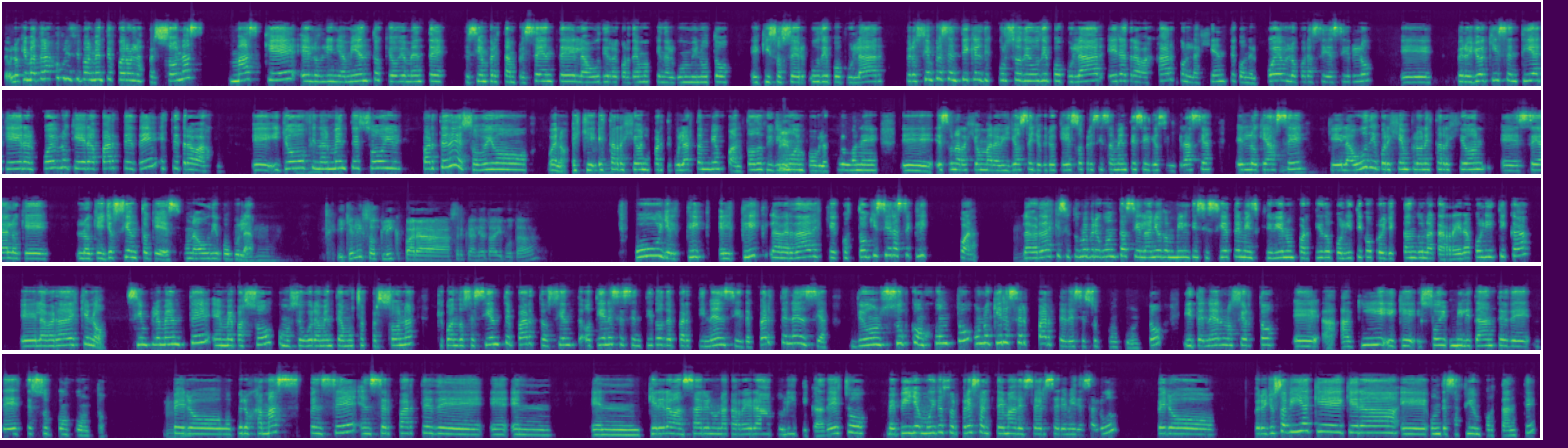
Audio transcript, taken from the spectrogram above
Lo que me atrajo principalmente fueron las personas, más que eh, los lineamientos que obviamente siempre están presentes. La UDI, recordemos que en algún minuto eh, quiso ser UDI popular, pero siempre sentí que el discurso de UDI popular era trabajar con la gente, con el pueblo, por así decirlo, eh, pero yo aquí sentía que era el pueblo que era parte de este trabajo. Eh, y yo finalmente soy parte de eso, vivo, bueno, es que esta región es particular también, Juan, todos vivimos en poblaciones, eh, es una región maravillosa y yo creo que eso precisamente, esa idiosincrasia, es lo que hace que la UDI, por ejemplo, en esta región sea lo que lo que yo siento que es un audio popular. ¿Y qué le hizo clic para ser candidata a diputada? Uy, el clic, el clic, la verdad es que costó que hiciera ese clic, Juan. La verdad es que si tú me preguntas si el año 2017 me inscribí en un partido político proyectando una carrera política, eh, la verdad es que no. Simplemente eh, me pasó, como seguramente a muchas personas, que cuando se siente parte o, siente, o tiene ese sentido de pertinencia y de pertenencia de un subconjunto, uno quiere ser parte de ese subconjunto y tener, ¿no es cierto?, eh, aquí que soy militante de, este subconjunto. pero, pero jamás pensé en ser parte de, eh, en, querer avanzar en una carrera política. De hecho, me pilla muy de sorpresa el tema de ser seremi de salud, pero, pero yo sabía que, era eh, un desafío importante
